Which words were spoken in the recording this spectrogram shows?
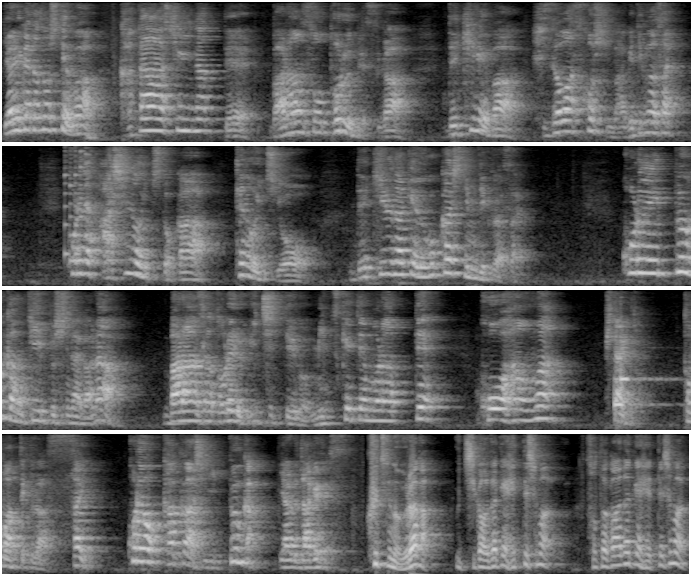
やり方としては、片足になってバランスを取るんですが、できれば膝は少し曲げてください。これで足の位置とか手の位置をできるだけ動かしてみてください。これで1分間キープしながらバランスが取れる位置っていうのを見つけてもらって後半はピタリと止まってください。これを各足1分間やるだけです。靴の裏が内側だけ減ってしまう。外側だけ減ってしまう。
